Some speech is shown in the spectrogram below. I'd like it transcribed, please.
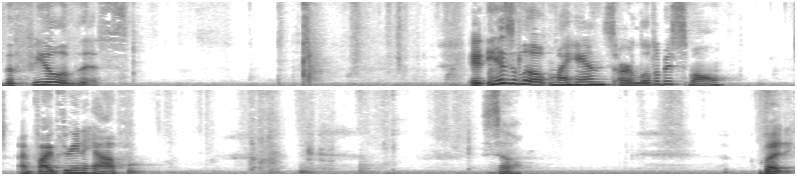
the feel of this. It is a little, my hands are a little bit small. I'm five, three and a half. So, but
